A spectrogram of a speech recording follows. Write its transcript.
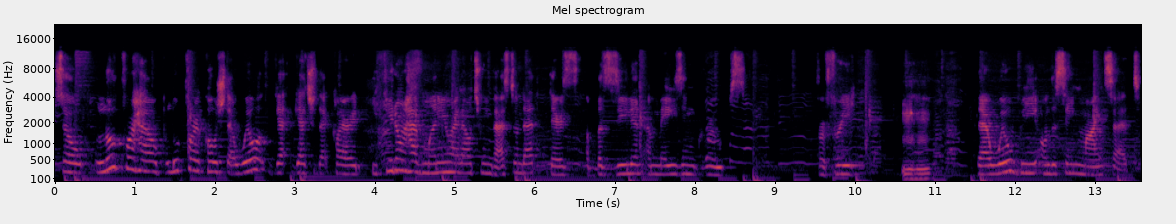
So look for help. Look for a coach that will get, get you that clarity. If you don't have money right now to invest on that, there's a bazillion amazing groups for free hmm that will be on the same mindset,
